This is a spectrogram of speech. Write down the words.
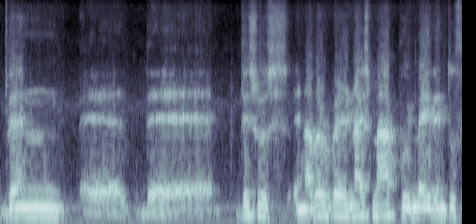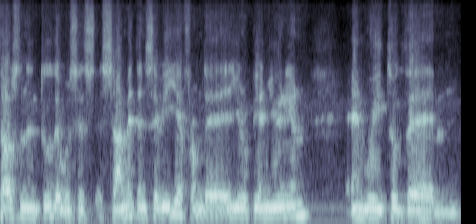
Then uh, the this was another very nice map we made in 2002. There was a, a summit in Sevilla from the European Union, and we took the um,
